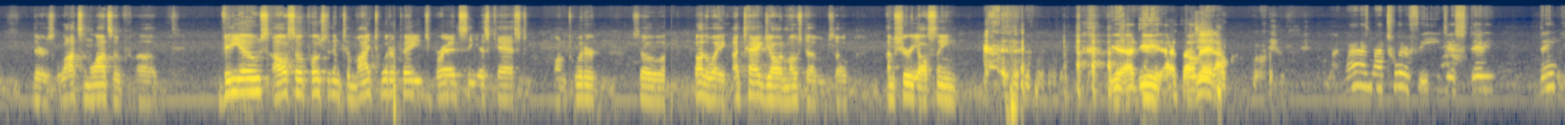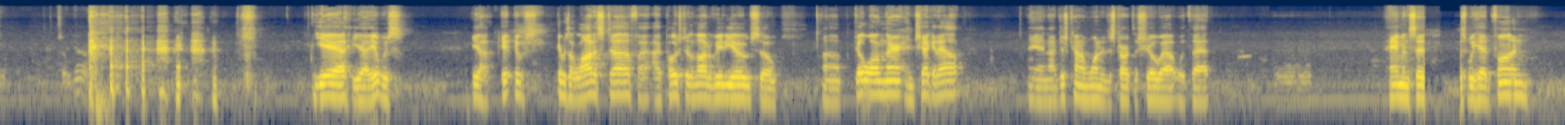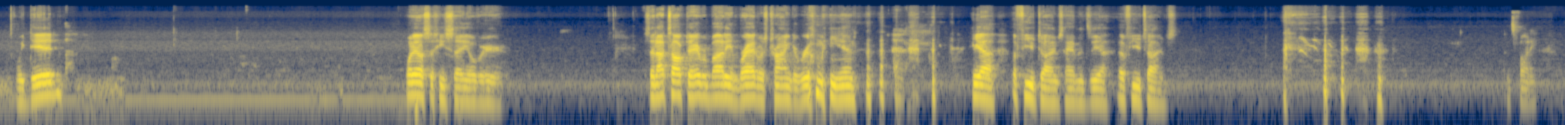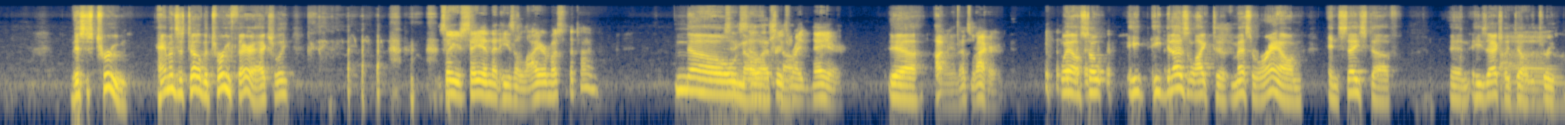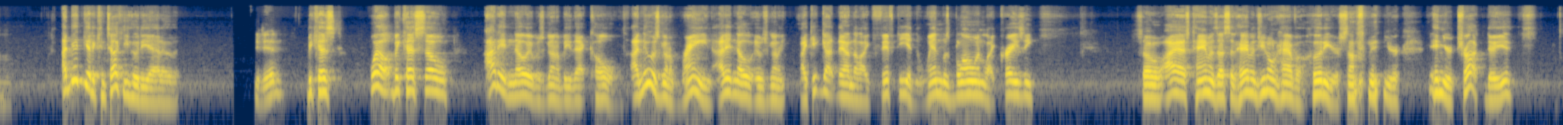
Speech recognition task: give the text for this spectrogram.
There's lots and lots of uh, videos. I also posted them to my Twitter page, Brad CS Cast on Twitter. So, uh, by the way, I tagged y'all in most of them, so I'm sure y'all seen. Yeah, I did. I saw Did. that. I'm I'm like, why is my Twitter feed just steady dinging? So yeah. yeah, yeah, it was. Yeah, it, it was. It was a lot of stuff. I, I posted a lot of videos, so uh, go on there and check it out. And I just kind of wanted to start the show out with that. Mhm. Hammond says we had fun. We did. What else did he say over here? Said I talked to everybody and Brad was trying to reel me in. yeah, a few times, Hammonds. Yeah, a few times. That's funny. This is true. Hammonds is telling the truth there, actually. So you're saying that he's a liar most of the time? No, no, that's truth not. right there. Yeah, I, I mean, that's what I heard. well, so he he does like to mess around and say stuff, and he's actually telling the truth. Um, I did get a Kentucky hoodie out of it You did? because, well, because so I didn't know it was going to be that cold. I knew it was going to rain. I didn't know it was going to like it got down to like 50 and the wind was blowing like crazy. So I asked Hammonds, I said, Hammonds, you don't have a hoodie or something in your in your truck, do you?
